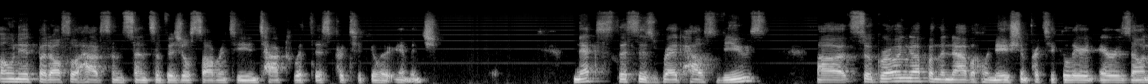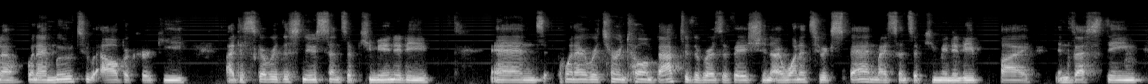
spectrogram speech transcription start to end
own it, but also have some sense of visual sovereignty intact with this particular image. Next, this is Red House Views. Uh, so, growing up on the Navajo Nation, particularly in Arizona, when I moved to Albuquerque, I discovered this new sense of community. And when I returned home back to the reservation, I wanted to expand my sense of community by investing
